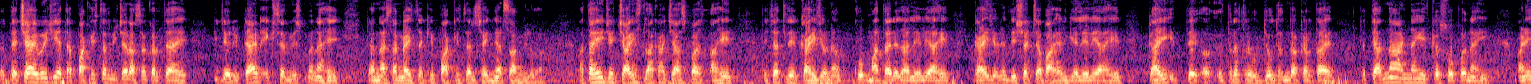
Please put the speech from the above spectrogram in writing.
तर त्याच्याऐवजी आता पाकिस्तान विचार असं करते आहे की जे रिटायर्ड एक्स सर्व्हिसमॅन आहे त्यांना सांगायचं की पाकिस्तान सैन्यात सामील व्हा. आता हे जे चाळीस लाखाच्या आसपास आहेत त्याच्यातले काही जण खूप म्हातारे झालेले आहेत काही जण देशाच्या बाहेर गेलेले आहेत काही इथे इतरत्र उद्योगधंदा करतायत तर त्यांना आणणं हे इतकं सोपं नाही आणि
